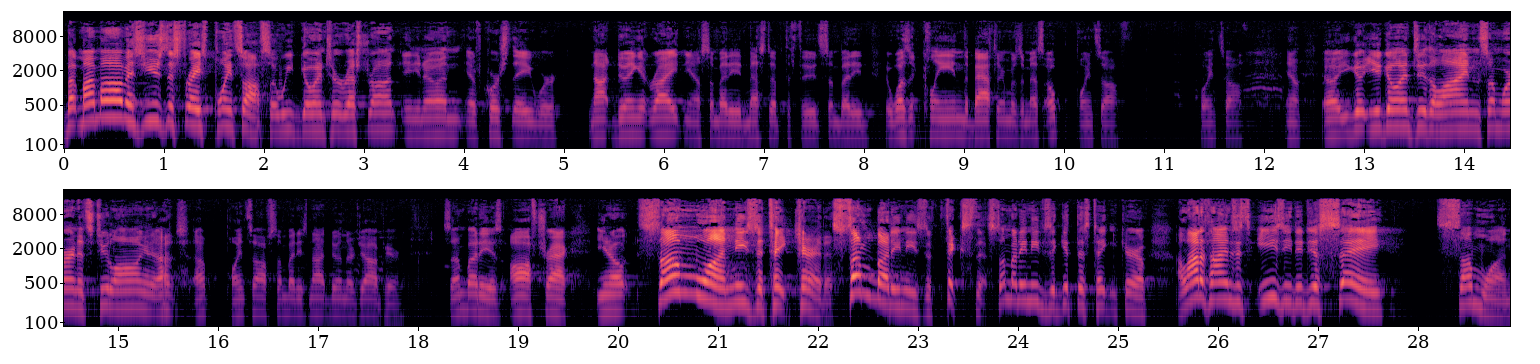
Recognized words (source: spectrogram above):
but my mom has used this phrase points off. So we'd go into a restaurant, and, you know, and of course they were not doing it right. You know, somebody had messed up the food. Somebody it wasn't clean. The bathroom was a mess. Oh, points off. Points off. You know, uh, you go you go into the line somewhere and it's too long, and uh, oh, points off. Somebody's not doing their job here. Somebody is off track. You know, someone needs to take care of this. Somebody needs to fix this. Somebody needs to get this taken care of. A lot of times it's easy to just say, someone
